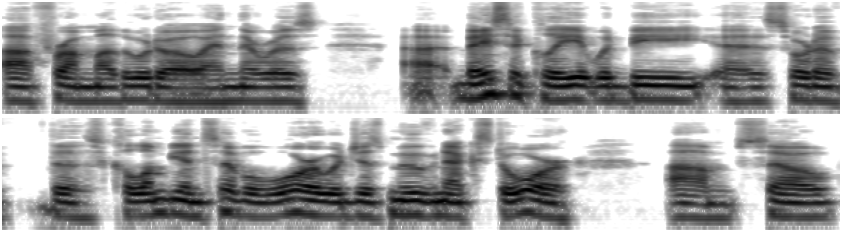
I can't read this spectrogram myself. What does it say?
uh, from Maduro and there was uh, basically it would be uh, sort of the Colombian Civil War would just move next door. Um, so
